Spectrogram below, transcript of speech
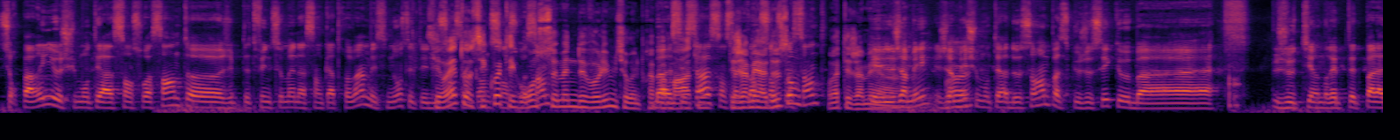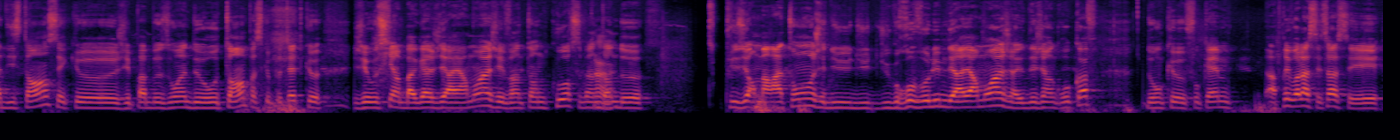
sur Paris, je suis monté à 160. Euh, j'ai peut-être fait une semaine à 180, mais sinon, c'était C'est vrai, toi, c'est quoi tes grosses semaines de volume sur une prépa bah, marathon T'es jamais à 200 Ouais, t'es jamais. Jamais, jamais. Je suis monté à 200 parce que je sais que bah je tiendrai peut-être pas la distance et que j'ai pas besoin de autant parce que peut-être que j'ai aussi un bagage derrière moi. J'ai 20 ans de course, 20 ans de plusieurs marathons, j'ai du, du, gros volume derrière moi, j'ai déjà un gros coffre. Donc, euh, faut quand même. Après, voilà, c'est ça, c'est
